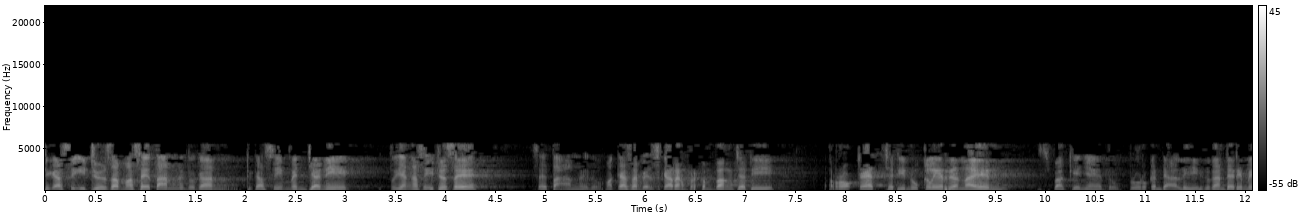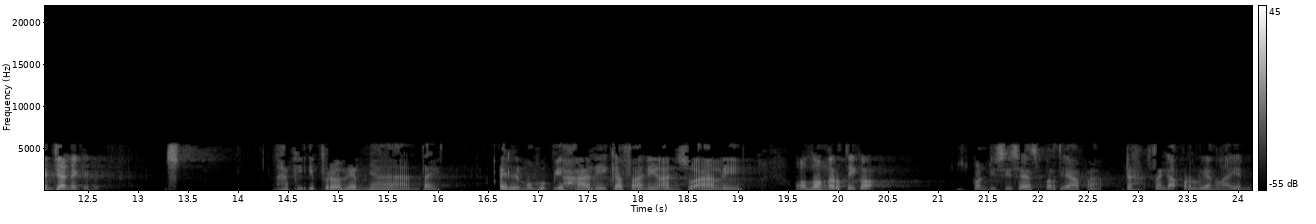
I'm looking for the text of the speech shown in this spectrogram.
dikasih ide sama setan itu kan, dikasih menjanik. Itu yang ngasih ide saya setan itu. Maka sampai sekarang berkembang jadi roket, jadi nuklir dan lain sebagainya itu. Peluru kendali itu kan dari menjanik itu. Nabi Ibrahim nyantai. Ilmuhu bihali kafani an suali. Allah ngerti kok Kondisi saya seperti apa? Udah, saya nggak perlu yang lain.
